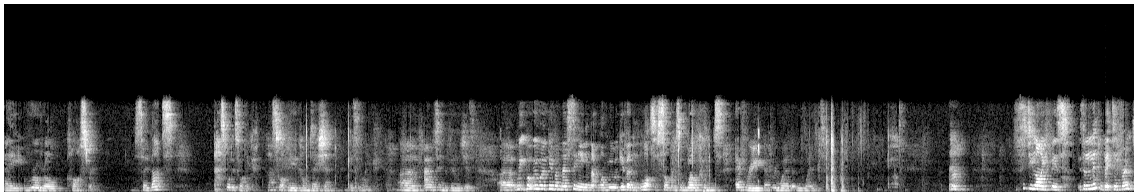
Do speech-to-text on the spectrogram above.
a rural classroom. So that's that's what it's like. That's what the accommodation is like um, out in the villages. Uh, we, but we were given, they're singing in that one, we were given lots of songs and welcomes every, everywhere that we went. city life is, is a little bit different.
